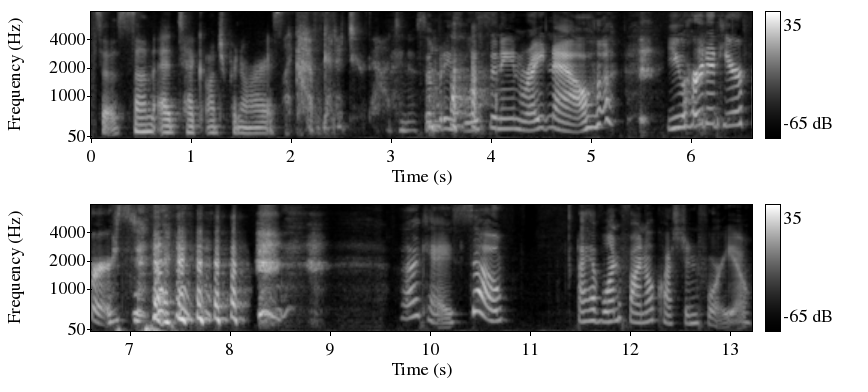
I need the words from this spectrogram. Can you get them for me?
So some ed tech entrepreneur is like, I'm going to do that. I know somebody's listening right now. you heard it here first. okay, so I have one final question for you.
